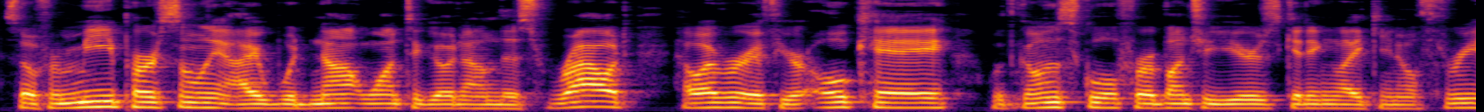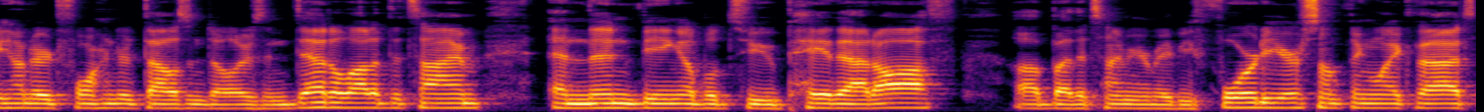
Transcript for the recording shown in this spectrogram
So for me personally, I would not want to go down this route. However, if you're okay with going to school for a bunch of years, getting like, you know, $300, $400,000 in debt a lot of the time, and then being able to pay that off, uh, by the time you're maybe 40 or something like that,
